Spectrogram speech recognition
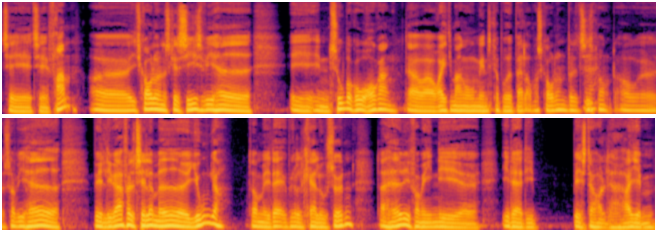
til, til frem. Og i Skovlunde skal det siges, at vi havde øh, en super god årgang. Der var jo rigtig mange unge mennesker, både Baller på Skovlunde på det tidspunkt. Ja. Og, øh, så vi havde vel i hvert fald til og med øh, junior, som i dag vil kalde U17, der havde vi formentlig et af de bedste hold herhjemme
